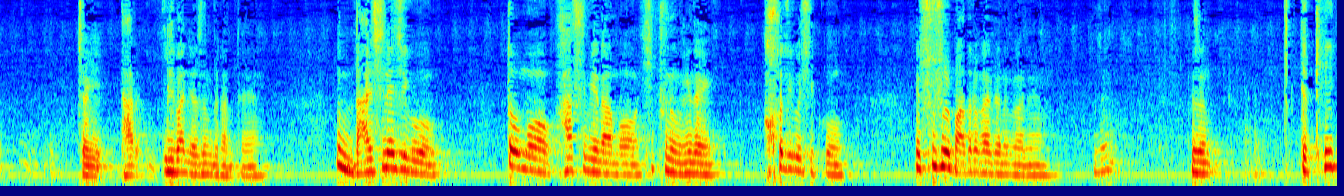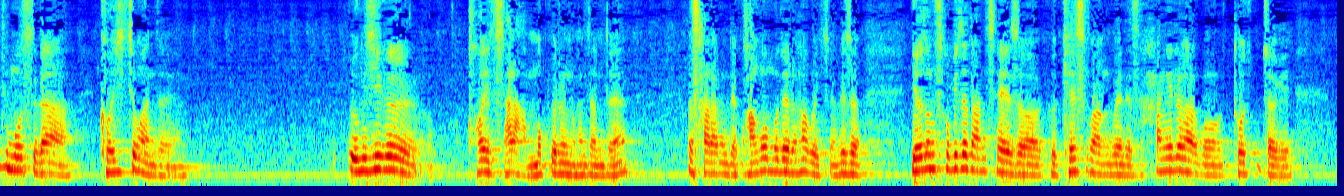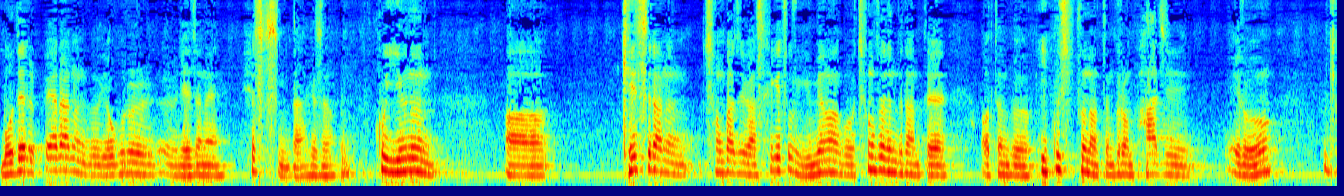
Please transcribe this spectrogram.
저기 다른 일반 여성들한테 좀 날씬해지고 또 뭐 가슴이나 뭐 히프는 굉장히 커지고 싶고 수술 받으러 가야 되는 거 아니에요. 그죠? 그래서 그 케이트 모스가 거식증 환자예요. 음식을 거의 잘 안 먹고 이러는 환자인데 사람인데 광고 모델을 하고 있죠. 그래서 여성 소비자 단체에서 그 개수 광고에 대해서 항의를 하고 도, 저기 모델을 빼라는 그 요구를 예전에 했었습니다. 그래서 그 이유는 어 게스라는 청바지가 세계적으로 유명하고 청소년들한테 어떤 그 입고 싶은 어떤 그런 바지로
